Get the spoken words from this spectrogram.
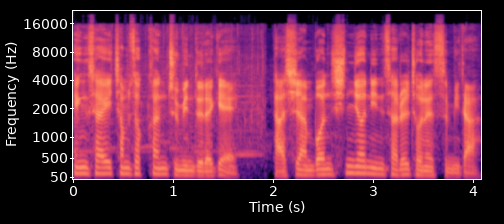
행사에 참석한 주민들에게 다시 한번 신년 인사를 전했습니다.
